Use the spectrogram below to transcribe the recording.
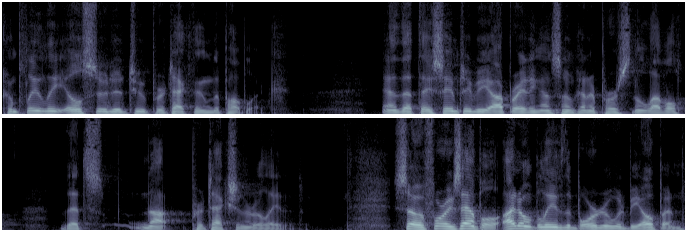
completely ill suited to protecting the public, and that they seem to be operating on some kind of personal level that's not protection related. So, for example, I don't believe the border would be open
